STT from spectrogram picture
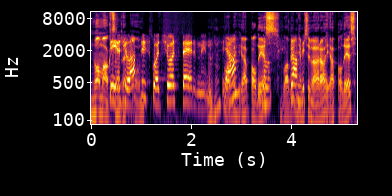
nomāksim. Tieši latviskot šos terminus. Mm -hmm, jā? Labi, jā, paldies. Nu, labi, labi, ņemsim vērā, jā, paldies.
